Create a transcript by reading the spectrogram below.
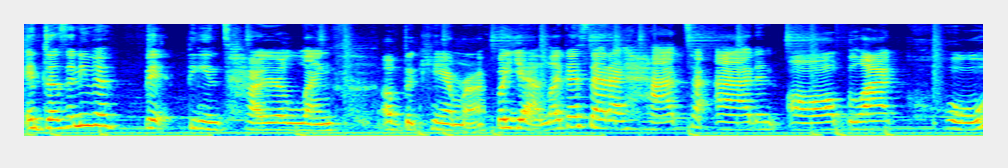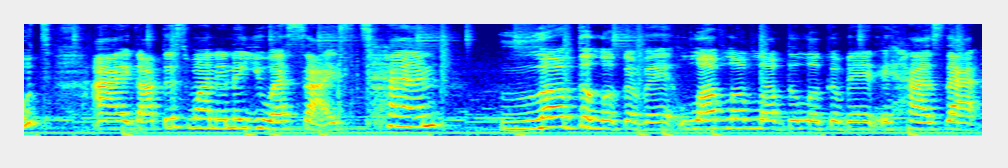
it doesn't even fit the entire length of the camera. But yeah like i said i had to add an all black coat. I got this one in a us size 10 love the look of it. Love love love the look of it. It has that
